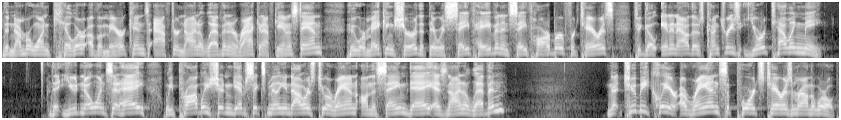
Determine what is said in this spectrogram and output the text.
the number one killer of Americans after 9 11 in Iraq and Afghanistan, who were making sure that there was safe haven and safe harbor for terrorists to go in and out of those countries? You're telling me that you no one said hey we probably shouldn't give $6 million to iran on the same day as 9-11 now, to be clear, Iran supports terrorism around the world.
